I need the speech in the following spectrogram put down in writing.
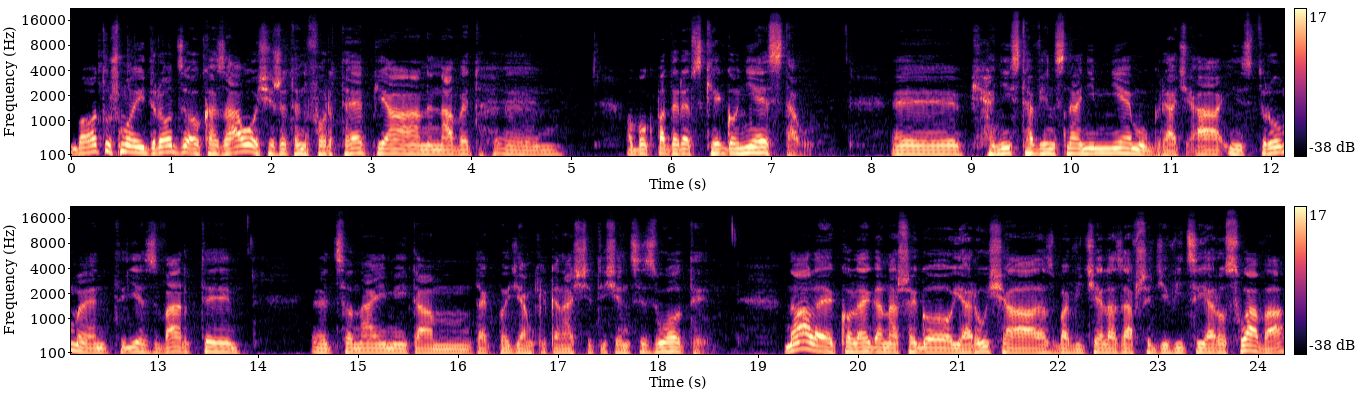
Bo otóż, moi drodzy, okazało się, że ten fortepian nawet e, obok Paderewskiego nie stał. E, Pianista więc na nim nie mógł grać, a instrument jest warty e, co najmniej tam, tak powiedziałem, kilkanaście tysięcy złotych. No ale kolega naszego Jarusia, zbawiciela zawsze dziewicy Jarosława,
